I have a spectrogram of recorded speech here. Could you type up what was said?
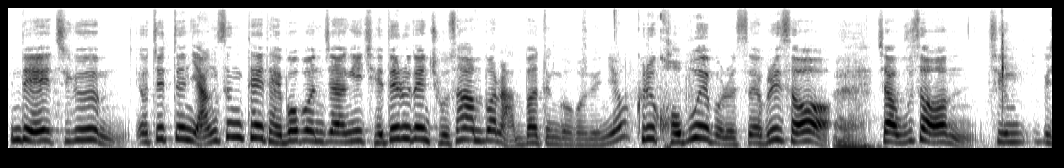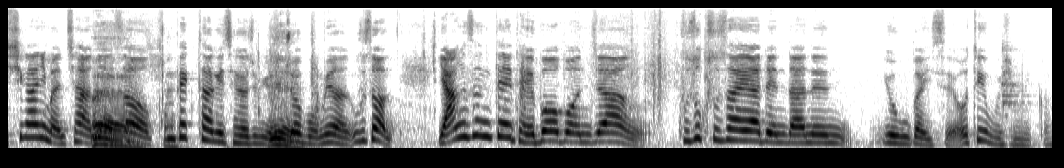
근데 지금 어쨌든 양승태 대법원장이 제대로 된 조사 한 번 안 받은 거거든요. 그리고 거부해 버렸어요. 그래서 네. 자 우선 지금 시간이 많지 않아서 네. 콤팩트하게 제가 좀 예. 여쭤보면 우선 양승태 대법원장 구속 수사해야 된다는 요구가 있어요. 어떻게 보십니까?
